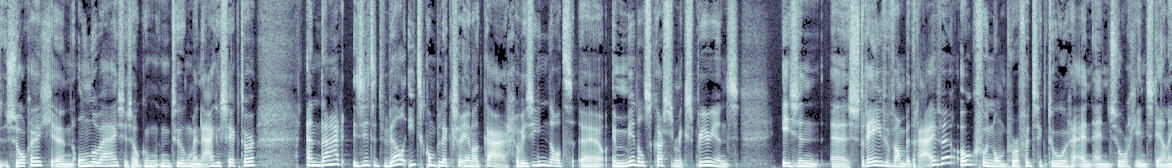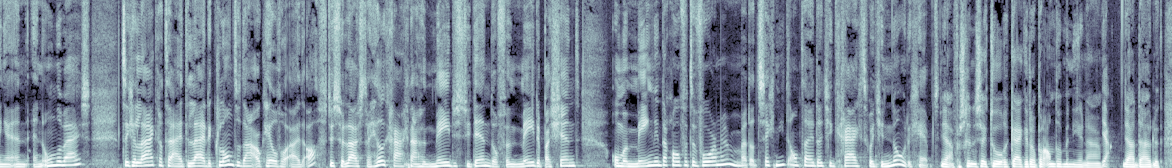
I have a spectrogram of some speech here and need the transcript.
zorg en onderwijs, is ook natuurlijk mijn eigen sector. En daar zit het wel iets complexer in elkaar. We zien dat uh, inmiddels customer experience is een uh, streven van bedrijven, ook voor non-profit sectoren en, en zorginstellingen en, en onderwijs. Tegelijkertijd leiden klanten daar ook heel veel uit af. Dus ze luisteren heel graag naar hun medestudent of een medepatiënt om een mening daarover te vormen. Maar dat zegt niet altijd dat je krijgt wat je nodig hebt. Ja, verschillende sectoren kijken er op een andere manier naar. Ja, ja duidelijk.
